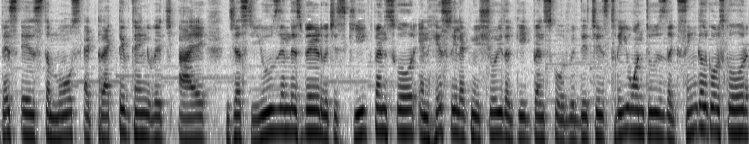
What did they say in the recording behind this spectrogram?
this is the most attractive thing which I just use in this build which is Geekbench score. In history let me show you the Geekbench score with which is 312 is the single core score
